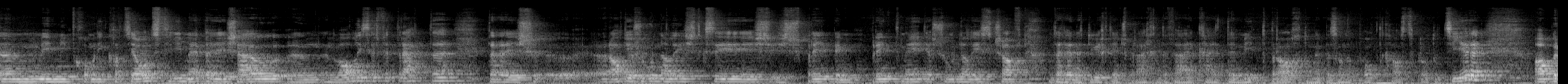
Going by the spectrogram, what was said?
Ähm, in meinem Kommunikationsteam eben ist auch ein, ein Walliser vertreten. Der ist Radiojournalist gewesen, ist, ist beim Printmedia Journalist geschafft und er hat natürlich die entsprechenden Fähigkeiten mitgebracht, um eben so einen Podcast zu produzieren. Aber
